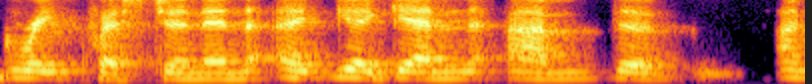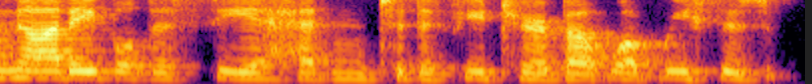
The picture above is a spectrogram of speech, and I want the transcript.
Great question. And uh, again, um, the I'm not able to see ahead into the future about what resources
